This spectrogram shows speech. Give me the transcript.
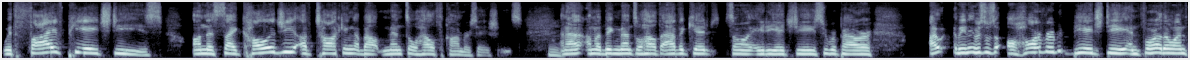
with five PhDs on the psychology of talking about mental health conversations. Mm-hmm. And I, am a big mental health advocate, someone with ADHD, superpower. I, I, mean, it was, was a Harvard PhD and four other ones.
